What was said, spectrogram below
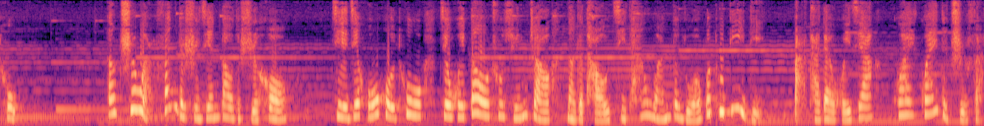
兔。当吃晚饭的时间到的时候，姐姐火火兔就会到处寻找那个淘气贪玩的萝卜兔弟弟，把他带回家，乖乖的吃饭。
